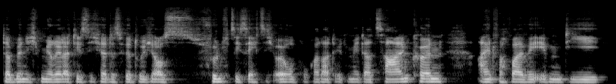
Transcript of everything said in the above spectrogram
da bin ich mir relativ sicher, dass wir durchaus 50, 60 Euro pro Quadratmeter zahlen können, einfach weil wir eben die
